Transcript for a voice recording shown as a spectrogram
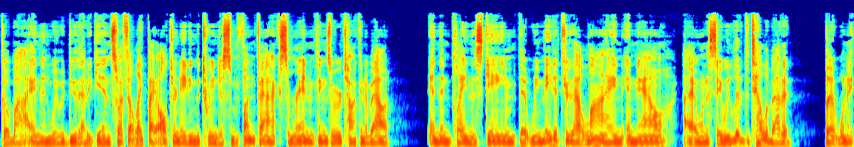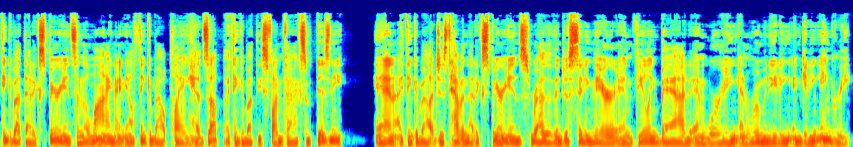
go by and then we would do that again. So I felt like by alternating between just some fun facts, some random things we were talking about, and then playing this game that we made it through that line. And now I want to say we live to tell about it. But when I think about that experience in the line, I now think about playing heads up. I think about these fun facts with Disney. And I think about just having that experience rather than just sitting there and feeling bad and worrying and ruminating and getting angry,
